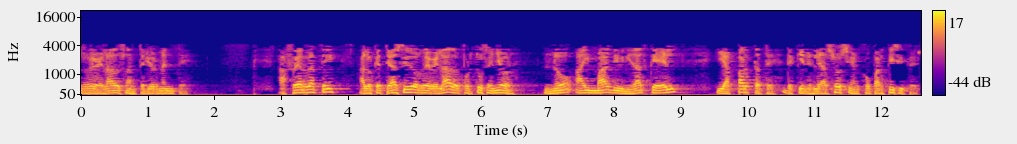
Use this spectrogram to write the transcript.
revelados anteriormente. Aférrate a lo que te ha sido revelado por tu Señor. No hay más divinidad que Él y apártate de quienes le asocian copartícipes.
